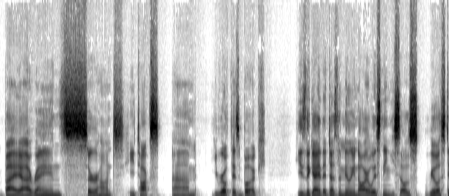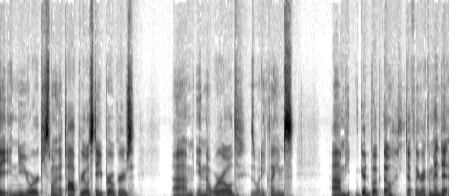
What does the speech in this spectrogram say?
by uh, Ryan Serhant. He talks, um, he wrote this book He's the guy that does the million dollar listing. He sells real estate in New York. He's one of the top real estate brokers um, in the world, is what he claims. Um, he, good book though, definitely recommend it.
